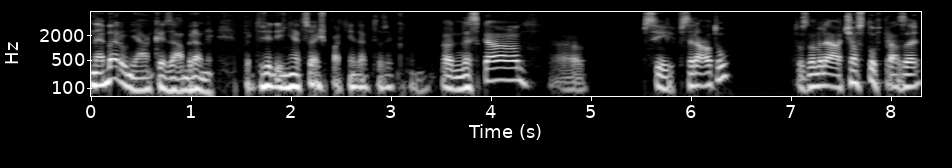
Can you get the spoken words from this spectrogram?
neberu nějaké zábrany, protože když něco je špatně, tak to řeknu. No. Dneska uh, jsi v Senátu, to znamená často v Praze.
